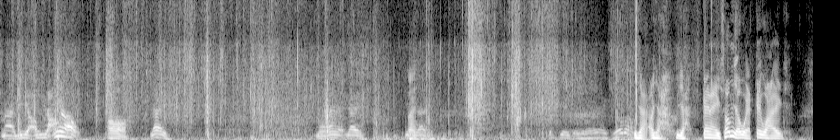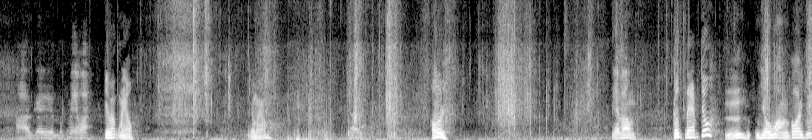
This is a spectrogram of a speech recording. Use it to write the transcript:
mà bây giờ ông lẫn đâu. Ồ đây. Nè đây. Đây. Đây, dạ dạ dạ. Cây này sớm dạo quẹt cây hoài. Ở cái bức mèo á. Cái mắt mèo vô máu. Đây ôi. Đẹp không? Cực đẹp chú. Ừ vô quần coi chứ.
